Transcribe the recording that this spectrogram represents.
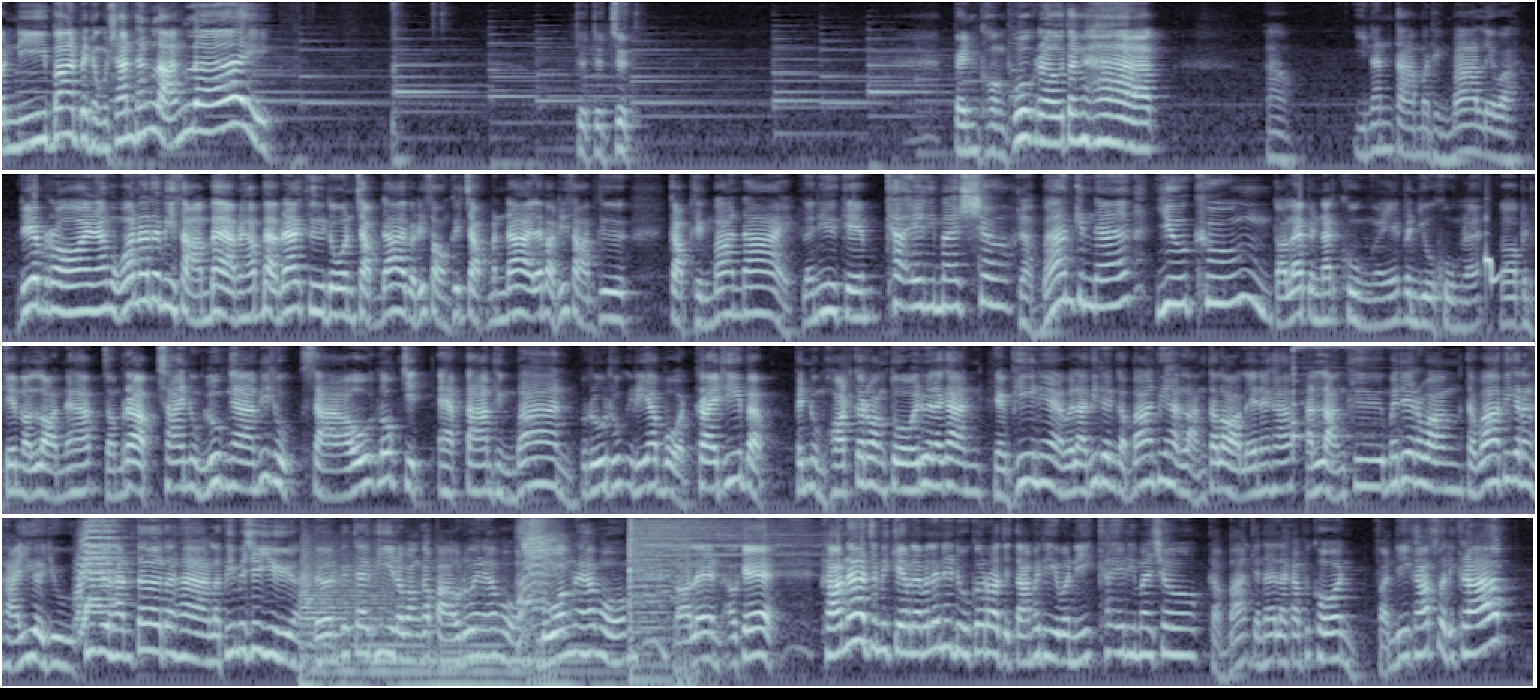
วันนี้บ้านเป็นของฉันทั้งหลังเลย จุดจุดจุดเป็นของพวกเราตั้งหากอ้าวอีนั่นตามมาถึงบ้านเลยว่ะ เรียบร้อยนะ ผมว่าน่าจะมี 3 แบบนะครับ แบบแรกคือโดนจับได้แบบที่ 2 คือจับมันได้ และแบบที่ 3 คือกลับถึงบ้านได้ และนี่คือเกมคาเอริมาโชกลับบ้านกันนะยูคุง ตอนแรกเป็นนัดคุงอันนี้เป็นยูคุงนะก็เป็นเกมหลอนๆนะครับสำหรับชายหนุ่มรูปงามที่ถูกสาวโรคจิตแอบตามถึงบ้าน รู้ทุกอิริยาบถใครที่แบบเป็นหนุ่มฮอตก็ระวังตัวไว้ด้วยแล้วกัน อย่างพี่เนี่ยเวลาพี่เดินกลับบ้านพี่หันหลังตลอดเลยนะครับ หันหลังคือไม่ได้ระวัง แต่ว่าพี่กำลังหาเหยื่ออยู่ พี่คือฮันเตอร์ต่างหาก แล้วพี่ไม่ใช่เหยื่อ เดินใกล้ๆพี่ระวังกระเป๋าด้วยนะครับผม ล้วงนะครับผม รอเล่น โอเค คราวหน้าจะมีเกมอะไรมาเล่นให้ดูก็รอติดตามให้ดีวันนี้ค่าเอดีมาโชกลับบ้านกันได้แล้วครับทุกคน ฝันดีครับ สวัสดีครับ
